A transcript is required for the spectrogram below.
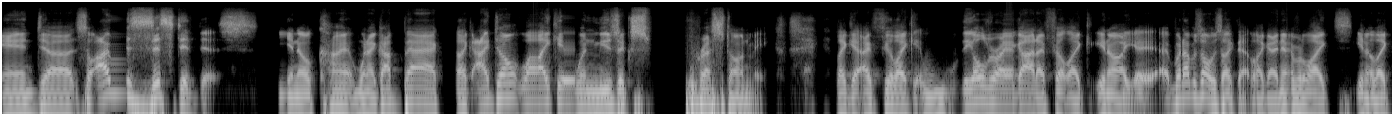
And uh, so I resisted this, you know, kind of when I got back. Like I don't like it when music's pressed on me. Like I feel like it- the older I got, I felt like you know, I, I but I was always like that. Like I never liked, you know, like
